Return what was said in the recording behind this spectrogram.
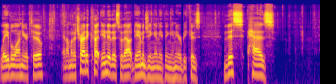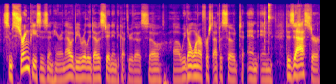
label on here too. And I'm going to try to cut into this without damaging anything in here because this has some string pieces in here, and that would be really devastating to cut through those. So uh, we don't want our first episode to end in disaster.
